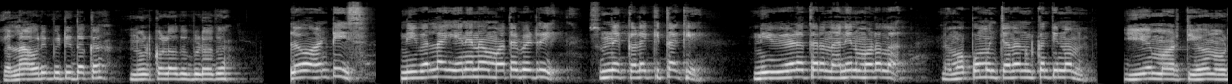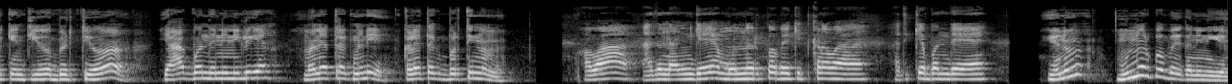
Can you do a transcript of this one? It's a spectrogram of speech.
ಎಲ್ಲ ಅವ್ರಿಗೆ ಬಿಟ್ಟಿದ್ದಕ್ಕ? ನೋಡ್ಕೊಳ್ಳೋದು, ಬಿಡೋದು. ಹಲೋ ಆಂಟೀಸ್ ನೀವೆಲ್ಲ ಏನೇನೋ ಮಾತಾಡ್ಬೇಡ್ರಿ. ಸುಮ್ಮನೆ ಕಳೆ ಕಿತ್ತಾಕಿ. ನೀವು ಹೇಳೋ ತರ ನಾನೇನು ಮಾಡಲ್ಲ. ನಮ್ಮಪ್ಪ ಅಮ್ಮನ ಚೆನ್ನಾಗಿ ನೋಡ್ಕೊಂತೀನಿ ನಾನು. ಏನ್ ಮಾಡ್ತೀಯೋ ನೋಡ್ಕೊಂತೀಯೋ ಬಿಡ್ತೀಯೋ? ಯಾಕೆ ಬಂದೆ ನೀನು ಇಲ್ಲಿಗೆ? ಮನೆ ಹತ್ರಕ್ಕೆ ನಡಿ ಕಳೆ ತೆಗೆದು ಬರ್ತೀನಿ ನಾನು. ಅವ ಅದು ನನಗೆ ಮುನ್ನೂರು ರೂಪಾಯಿ ಬೇಕಿತ್ತು ಕಣವ ಅದಕ್ಕೆ ಬಂದೆ. ಏನು? ಮುನ್ನೂರು ರೂಪಾಯಿ ಬೇಕಾ ನಿನಗೆ?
